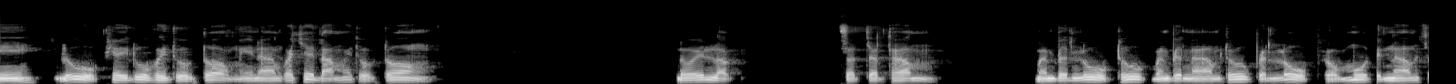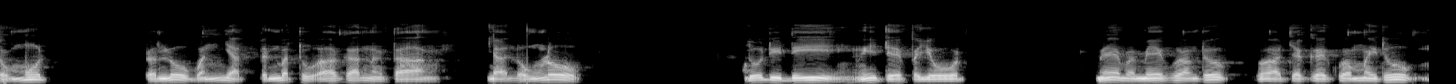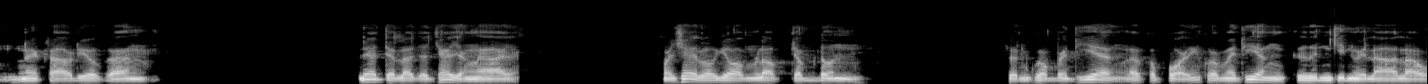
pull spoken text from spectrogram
รูปใช้รูปให้ถูกต้อง มีนามก็ใช้นามให้ถูกต้อง โดยหลักสัจธรรม มันเป็นรูปทุกมันเป็นนามทุกเป็นรูปสมมุติเป็นนามสมมุติ เป็นรูปบัญญัติเป็นวัตถุอาการต่างๆ อย่าหลงโลก ดูดีๆ มีแต่ประโยชน์ แม้มันมีความทุกข์ก็จะเกิดความไม่ทุกข์ในคราวเดียวกัน แล้วแต่เราจะใช้อย่างไรไม่ใช่เรายอมรับจำนนส่วนความไม่เที่ยง แล้วก็ปล่อยให้ความไม่เที่ยงคืนกินเวลาเรา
